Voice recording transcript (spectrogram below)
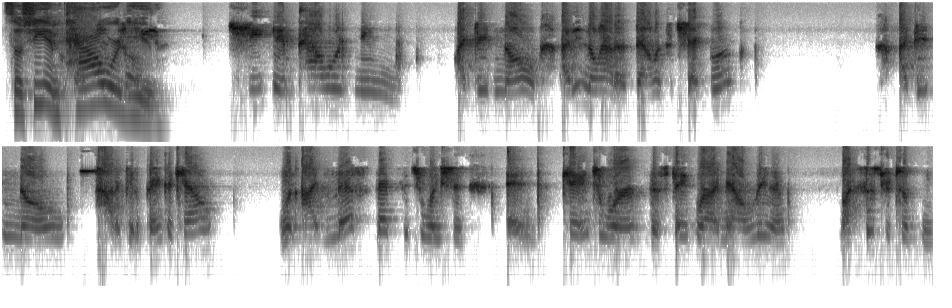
So she empowered So- you. She empowered me. I didn't know. I didn't know how to balance a checkbook. I didn't know how to get a bank account. When I left that situation and came to where the state where I now live, my sister took me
